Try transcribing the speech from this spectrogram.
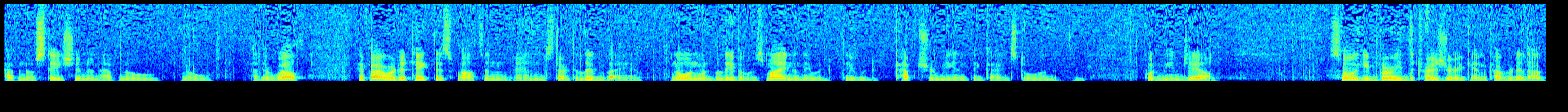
have no station and have no no other wealth. If I were to take this wealth and, and start to live by it, no one would believe it was mine, and they would they would capture me and think I had stolen it and put me in jail." So he buried the treasure again, covered it up,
